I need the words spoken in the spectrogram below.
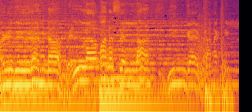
அழுகுறண்டா வெள்ள மனசெல்லாம் இங்க கணக்கில்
